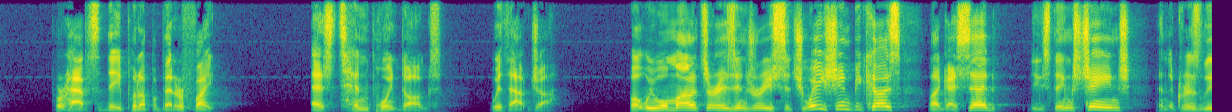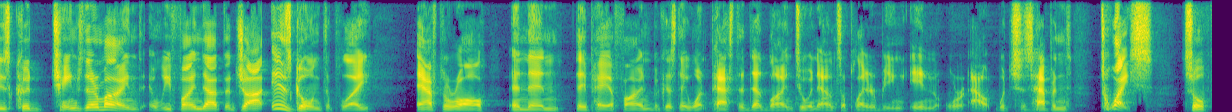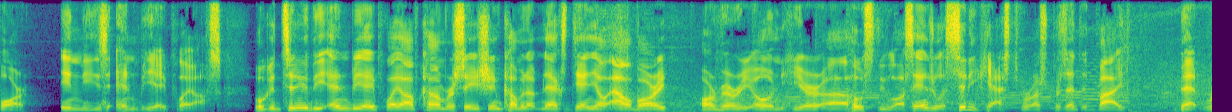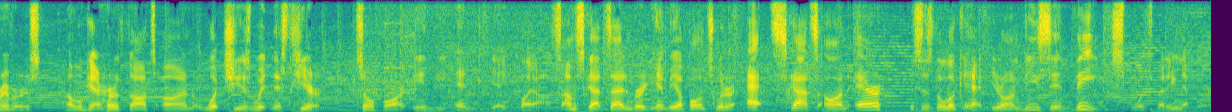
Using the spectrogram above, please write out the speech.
Perhaps they put up a better fight as 10 point dogs without Ja. But we will monitor his injury situation because, like I said, these things change and the Grizzlies could change their mind and we find out that Ja is going to play after all. And then they pay a fine because they went past the deadline to announce a player being in or out, which has happened twice so far in these NBA playoffs. We'll continue the NBA playoff conversation coming up next. Danielle Alvari, our very own here, uh, hosts the Los Angeles City Cast for us, presented by Bet Rivers. Uh, we'll get her thoughts on what she has witnessed here so far in the NBA playoffs. I'm Scott Seidenberg. Hit me up on Twitter at Scott's On Air. This is the look ahead here on VSIN, the Sports Betting Network.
